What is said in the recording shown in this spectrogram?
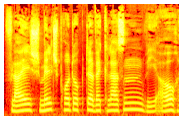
Fleisch, Milchprodukte weglassen, wie auch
